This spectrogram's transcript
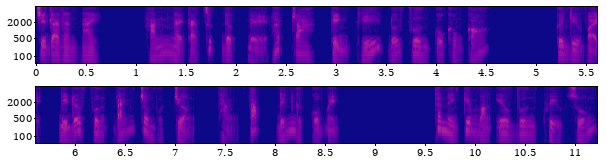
Chỉ là lần này, hắn ngay cả sức lực để hất ra kình khí đối phương cũng không có. Cứ như vậy, bị đối phương đánh trong một trường thẳng tắp đến ngực của mình. Thân hình kim bằng yêu vương khuỵu xuống,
